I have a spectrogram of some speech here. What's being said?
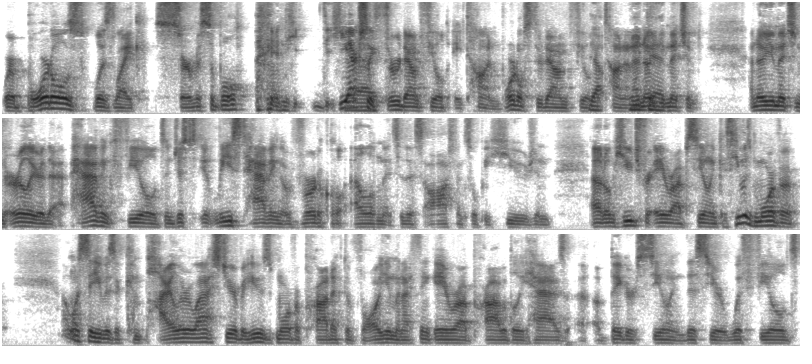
where Bortles was like serviceable and he he Right. actually threw downfield a ton. Bortles threw downfield Yep, a ton. And I know did. you mentioned I know you mentioned earlier that having Fields and just at least having a vertical element to this offense will be huge. And uh, it'll be huge for A Rob ceiling because he was more of a I want to say he was a compiler last year, but he was more of a product of volume. And I think A Rob probably has a, a bigger ceiling this year with Fields,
